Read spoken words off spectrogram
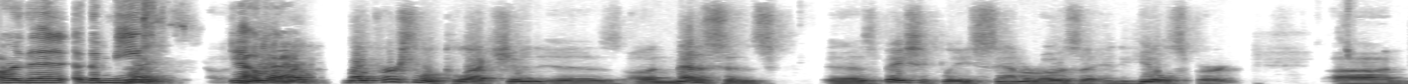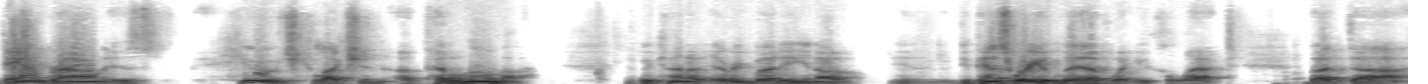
or the the Meese. Right. Yeah, okay. My, my personal collection is on medicines is basically Santa Rosa and Healdsburg. Uh, Dan Brown is huge collection of Petaluma. We kind of everybody, you know, depends where you live, what you collect. But uh,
